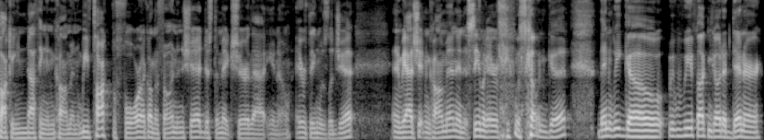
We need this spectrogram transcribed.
fucking nothing in common. We've talked before, like on the phone and shit, just to make sure that you know everything was legit and we had shit in common and it seemed like everything was going good. Then we go, we fucking go to dinner.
